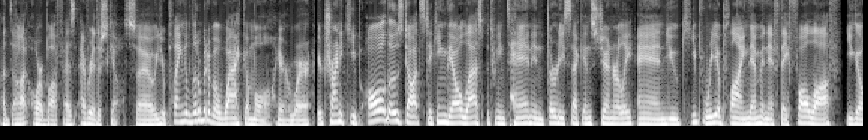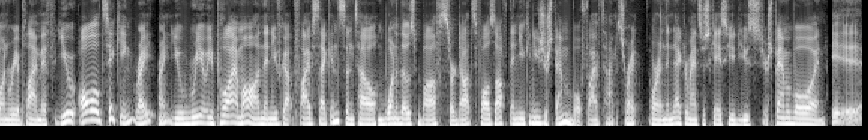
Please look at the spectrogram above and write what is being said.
a dot or a buff as every other skill. So you're playing a little bit of a whack-a-mole here where you're trying to keep all those dots ticking. They all last between 10 and 30 seconds generally, and you keep reapplying them. And if they fall off, you go and reapply them. If you're all ticking, right, right, you re you apply them on, then you've got five seconds until one of those buffs or dots falls off. Then you can use your spammable five times, right? Or in the necromancer's case, you'd use your spammable. And it,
